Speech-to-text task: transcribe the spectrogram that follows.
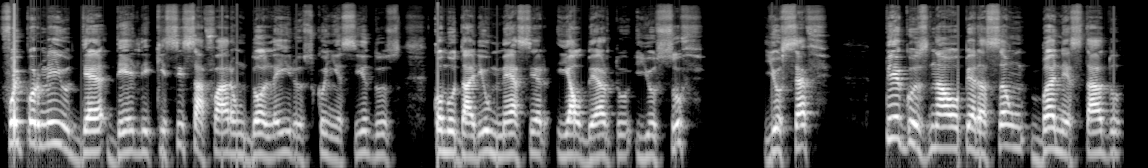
Foi por meio de, dele que se safaram doleiros conhecidos como Dario Messer e Alberto Yusuf, Youssef, pegos na Operação Banestado,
